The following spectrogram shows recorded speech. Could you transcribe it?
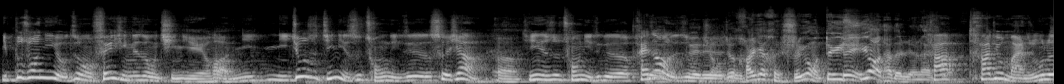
你不说你有这种飞行的这种情节的话，你你就是仅仅是从你这个摄像，嗯，仅仅是从你这个拍照的这对对对，种角度，就而且很实用，对于需要它的人来说。它它就满足了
